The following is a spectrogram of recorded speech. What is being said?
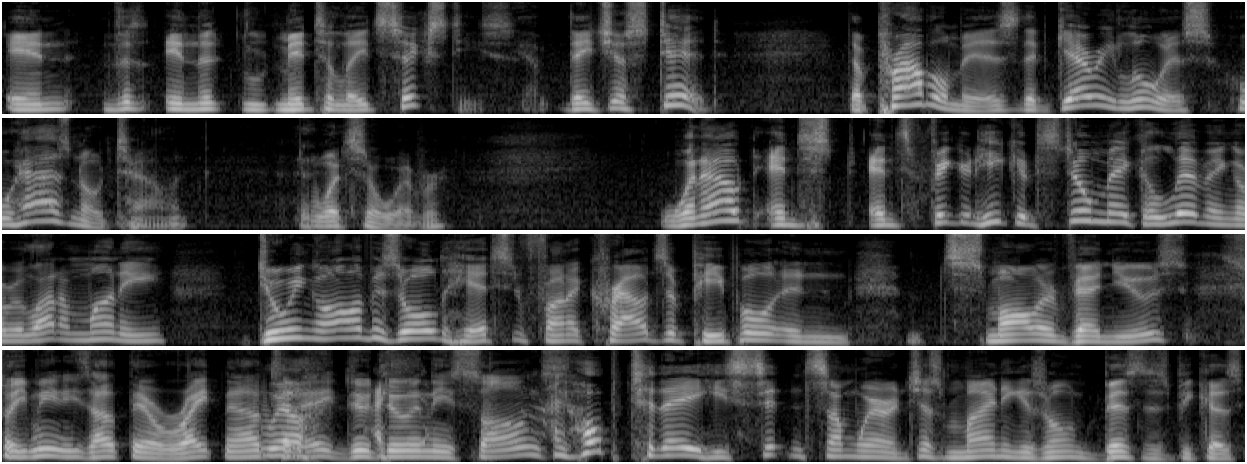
in the in the mid to late '60s. They just did. The problem is that Gary Lewis, who has no talent whatsoever, went out and and figured he could still make a living or a lot of money doing all of his old hits in front of crowds of people in smaller venues. So you mean he's out there right now Well, today do, I- doing these songs? I hope today he's sitting somewhere and just minding his own business because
